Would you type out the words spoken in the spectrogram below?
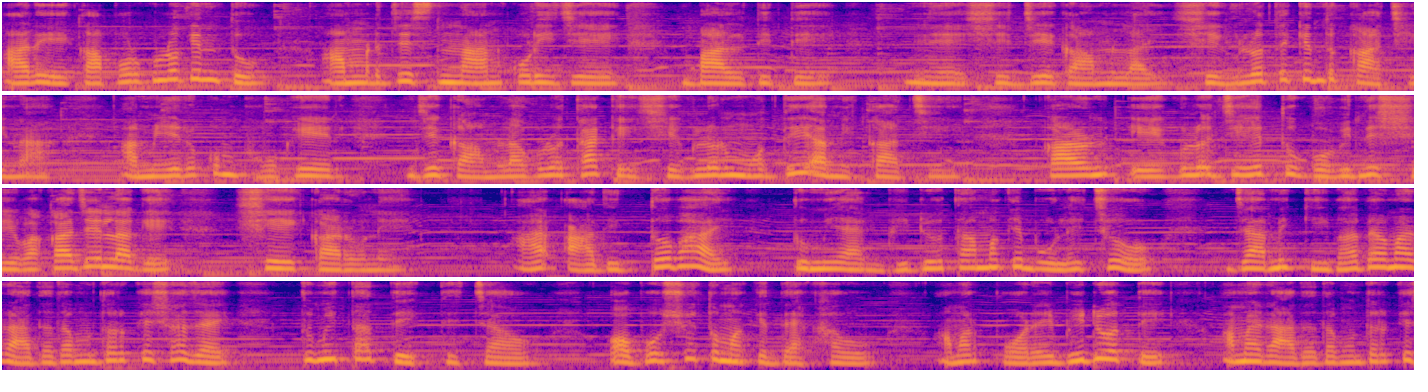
আর এই কাপড়গুলো কিন্তু আমরা যে স্নান করি যে বালতিতে সে যে গামলায়, সেগুলোতে কিন্তু কাচি না। আমি এরকম ভোগের যে গামলাগুলো থাকে, সেগুলোর মধ্যেই আমি কাচি। কারণ এগুলো যেহেতু গোবিন্দের সেবা কাজে লাগে, সেই কারণে। আর আদিত্য ভাই তুমি এক ভিডিওতে আমাকে বলেছ যে আমি কীভাবে আমার রাধা দামোদরকে সাজাই, তুমি তা দেখতে চাও। অবশ্যই তোমাকে দেখাও আমার পরের ভিডিওতে আমার রাধা দামোদরকে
